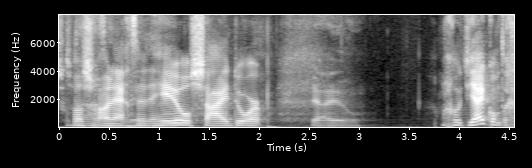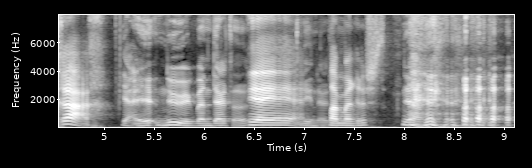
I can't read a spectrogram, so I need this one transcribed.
Het was gewoon echt een heel saai dorp. Ja, heel. Maar goed, jij komt er graag. Ja, nu, ik ben 30. Ja, ja, ja. 33. Laat me rust. Ja.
